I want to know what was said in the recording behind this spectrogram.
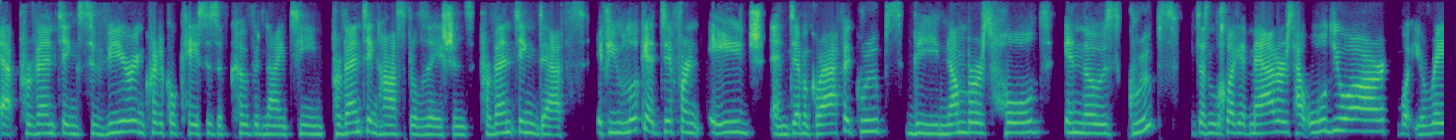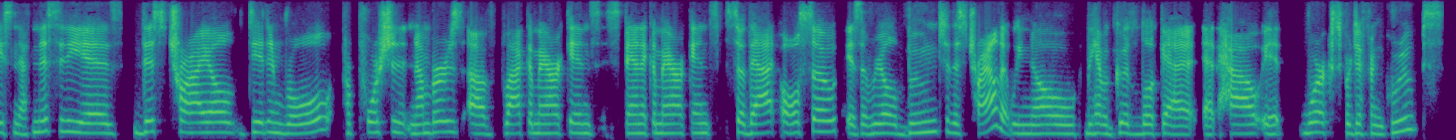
at preventing severe and critical cases of COVID 19, preventing hospitalizations, preventing deaths. If you look at different age and demographic groups, the numbers hold in those groups. It doesn't look like it matters how old you are, what your race and ethnicity is. This trial did enroll proportionate numbers of Black Americans, Hispanic Americans. So that also is a real boon to this trial that we know we have a good look at, at how it works for different groups.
